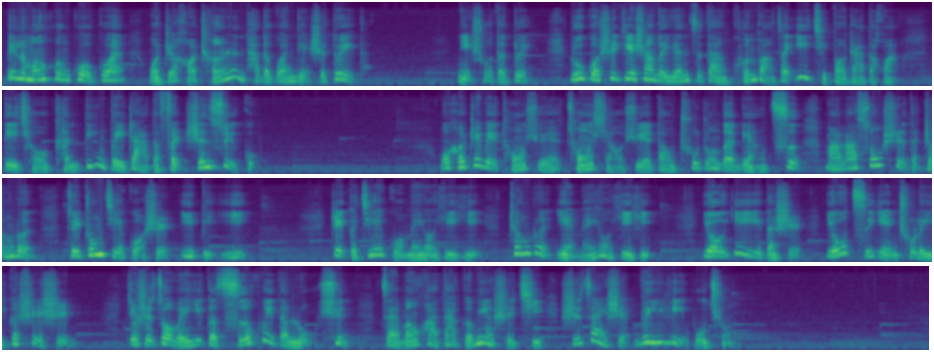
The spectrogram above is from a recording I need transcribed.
为了蒙混过关，我只好承认他的观点是对的。你说的对，如果世界上的原子弹捆绑在一起爆炸的话，地球肯定被炸得粉身碎骨。”我和这位同学从小学到初中的两次马拉松式的争论，最终结果是一比一。这个结果没有意义，争论也没有意义。有意义的是，由此引出了一个事实，就是作为一个词汇的鲁迅，在文化大革命时期实在是威力无穷。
